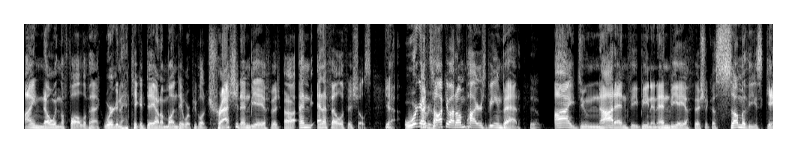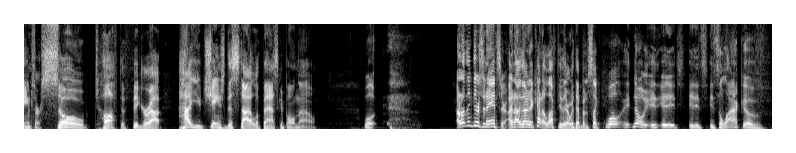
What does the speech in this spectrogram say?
I know in the fall, of Levack, we're going to take a day on a Monday where people are trashing NBA uh, NFL officials. Yeah. We're going to talk about umpires being bad. Yeah. I do not envy being an NBA official because some of these games are so tough to figure out how you change this style of basketball now. Well, I don't think there's an answer. I I kind of left you there with that, but it's like, well, it, no, it, it, it's it's it's a lack of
